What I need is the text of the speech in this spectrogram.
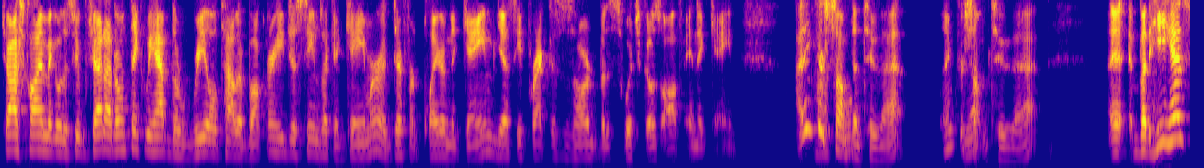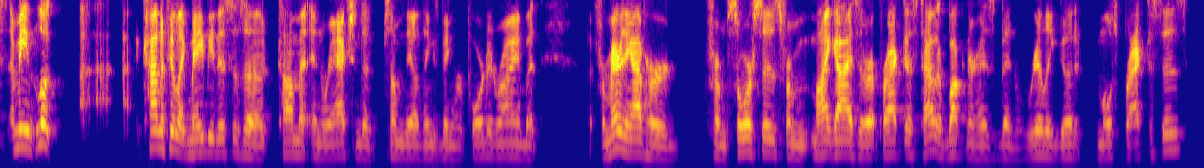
Josh Kleinmaker with the super chat. I don't think we have the real Tyler Buchner. He just seems like a gamer, a different player in the game. Yes, he practices hard, but a switch goes off in a game. I think there's something to that. I think there's yep. something to that. Eh, but he has, I mean, look, I, I kind of feel like maybe this is a comment in reaction to some of the other things being reported, Ryan. But from everything I've heard from sources, from my guys that are at practice, Tyler Buchner has been really good at most practices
